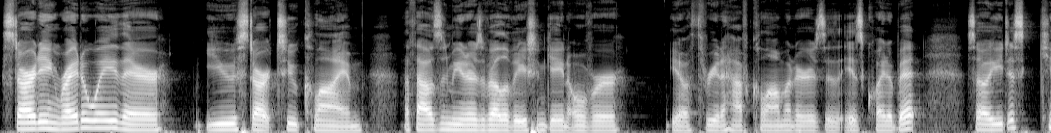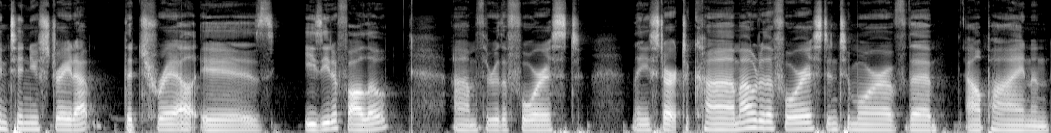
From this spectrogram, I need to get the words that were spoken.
Starting right away there, you start to climb a thousand meters of elevation gain over you know three and a half kilometers is, is quite a bit so you just continue straight up the trail is easy to follow um, through the forest then you start to come out of the forest into more of the alpine and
